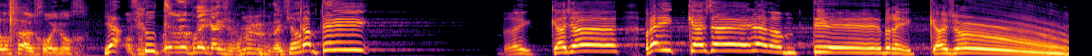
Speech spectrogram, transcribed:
Vast eruit gooien nog. Ja, Als is goed. Eh, breekijzer, mm, weet je wel? Komt-ie! Breekijzer, breekijzer, daar komt-ie, breekijzer.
